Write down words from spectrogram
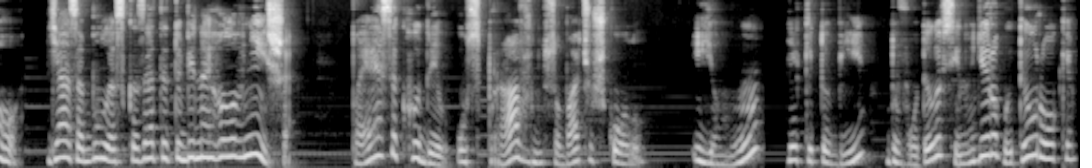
О, я забула сказати тобі найголовніше. Песик ходив у справжню собачу школу, і йому, як і тобі, доводилось іноді робити уроки.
